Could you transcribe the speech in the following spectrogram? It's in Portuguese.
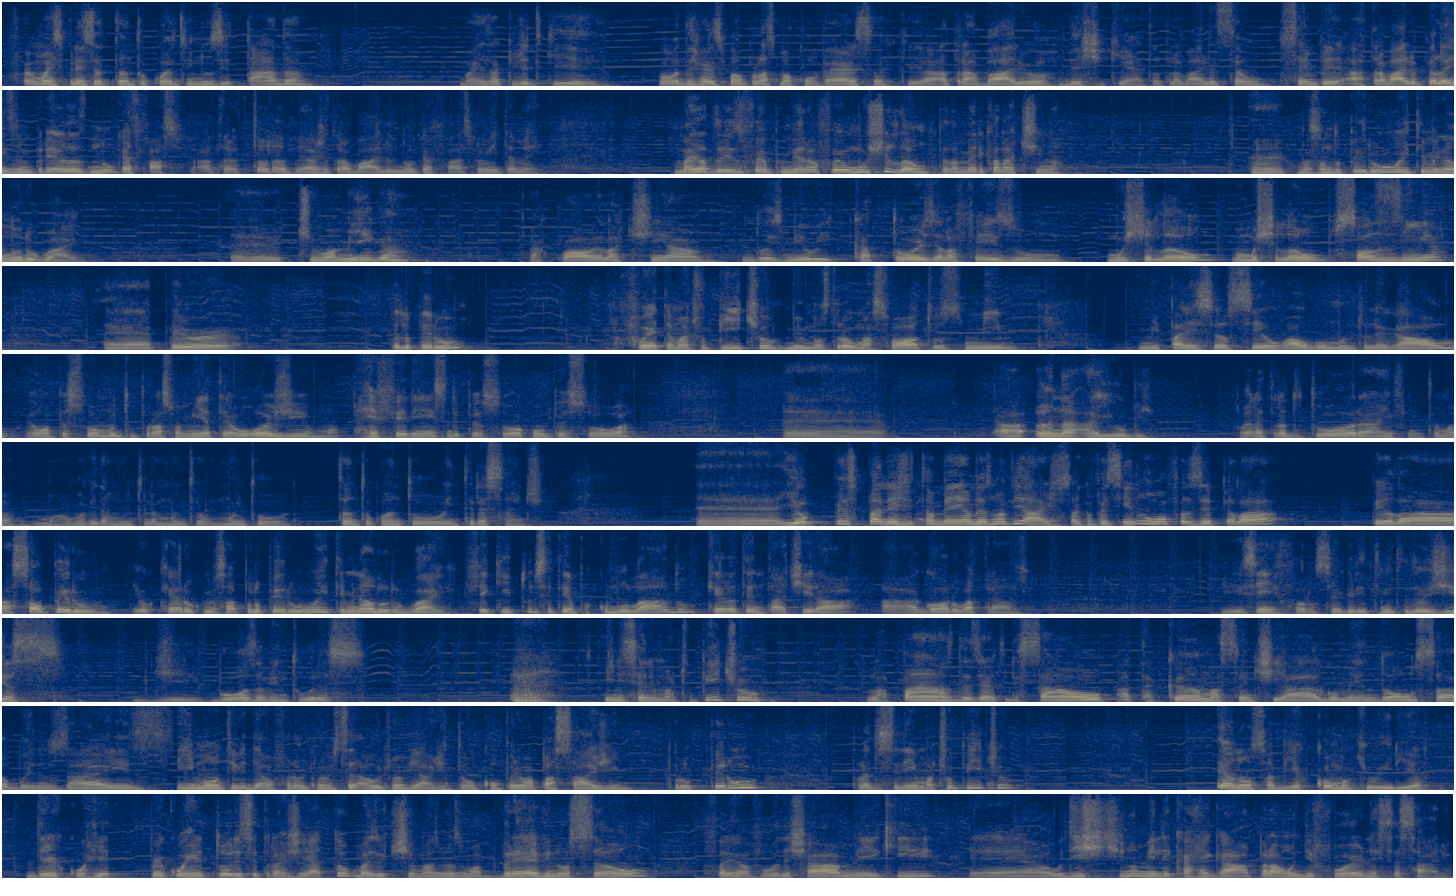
foi uma experiência tanto quanto inusitada, mas acredito que Vamos deixar isso para uma próxima conversa, que a trabalho deixe quieto. A trabalho são sempre. A trabalho pelas empresas nunca é fácil. toda viagem a trabalho nunca é fácil para mim também. Mas a turismo foi o primeiro, foi um mochilão pela América Latina. É, começando do Peru e terminando no Uruguai. É, tinha uma amiga, a qual ela tinha, em 2014, ela fez um mochilão, um mochilão sozinha, é, por pelo Peru, foi até Machu Picchu, me mostrou algumas fotos, me, me pareceu ser algo muito legal. É uma pessoa muito próxima a mim até hoje, uma referência de pessoa como pessoa. É, a Ana Ayubi. Ela é tradutora, enfim, tem uma, uma, uma, vida muito, muito, muito, tanto quanto interessante. É, e eu planejei também a mesma viagem, só que eu falei assim, não vou fazer pela pela só o Peru. Eu quero começar pelo Peru e terminar no Uruguai. Fiquei todo esse tempo acumulado, quero tentar tirar agora o atraso. E sim, foram cerca de 32 dias de boas aventuras. Iniciando em Machu Picchu, La Paz, Deserto de Sal, Atacama, Santiago, Mendonça, Buenos Aires e Montevideo. Foi a última, a última viagem. Então comprei uma passagem para o Peru para decidir em Machu Picchu. Eu não sabia como que eu iria percorrer, percorrer todo esse trajeto, mas eu tinha mais ou menos uma breve noção. Falei, ó, vou deixar meio que é, o destino me carregar para onde for necessário.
